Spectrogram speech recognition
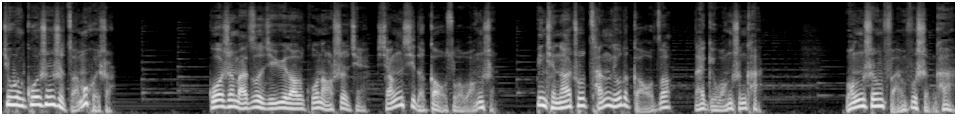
就问郭生是怎么回事。郭生把自己遇到的苦恼事情详细的告诉了王生，并且拿出残留的稿子来给王生看。王生反复审看，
